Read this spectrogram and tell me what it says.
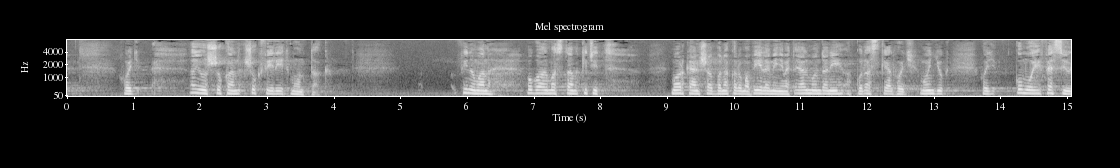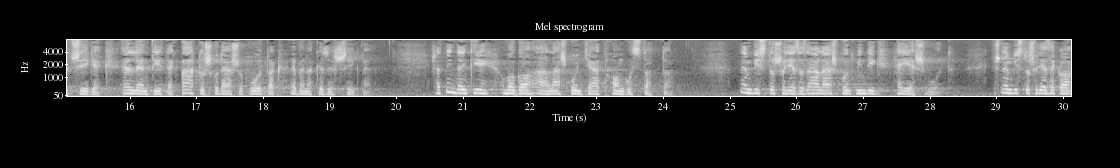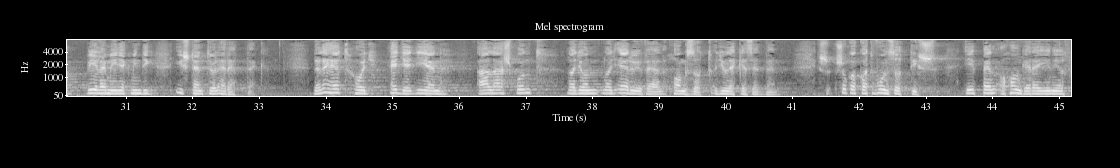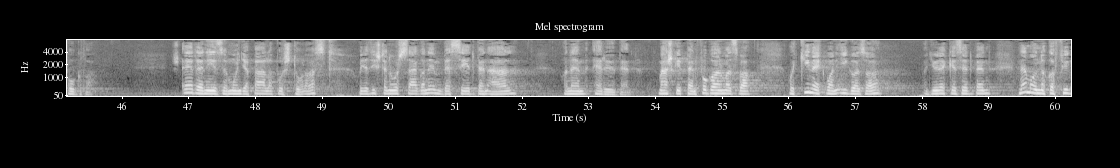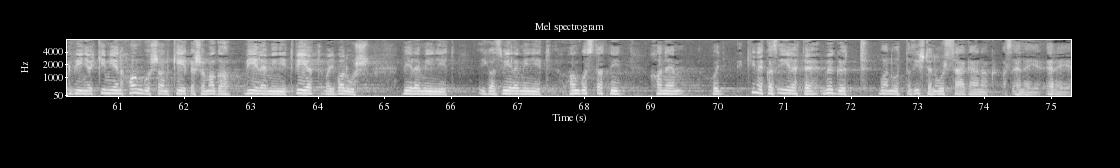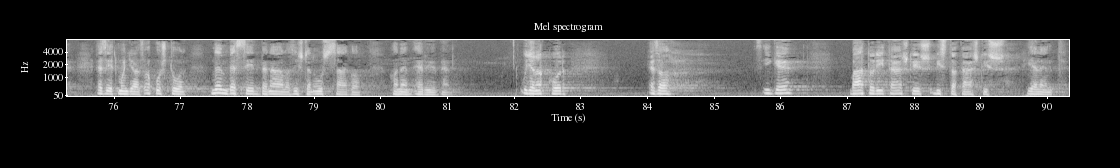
hogy nagyon sokan sokfélét mondtak. Finoman fogalmaztam, kicsit markánsabban akarom a véleményemet elmondani, akkor azt kell, hogy mondjuk, hogy komoly feszültségek, ellentétek, pártoskodások voltak ebben a közösségben. És hát mindenki a maga álláspontját hangoztatta. Nem biztos, hogy ez az álláspont mindig helyes volt. És nem biztos, hogy ezek a vélemények mindig Istentől eredtek. De lehet, hogy egy-egy ilyen álláspont nagyon nagy erővel hangzott a gyülekezetben, és sokakat vonzott is, éppen a hang erejénél fogva. És erre nézve mondja Pálapostól azt, hogy az Isten országa nem beszédben áll, hanem erőben. Másképpen fogalmazva, hogy kinek van igaza a gyülekezetben, nem annak a függvénye, hogy ki milyen hangosan képes a maga véleményét, vélt vagy valós véleményét, igaz véleményét hangoztatni, hanem hogy kinek az élete mögött van ott az Isten országának az eleje, ereje. Ezért mondja az apostol, nem beszédben áll az Isten országa, hanem erőben. Ugyanakkor ez a, az ige bátorítást és biztatást is jelent.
